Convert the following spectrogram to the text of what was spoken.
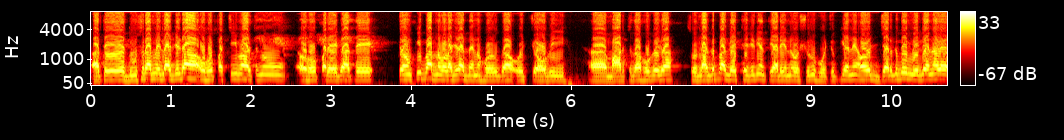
ਅਤੇ ਦੂਸਰਾ ਮੇਲਾ ਜਿਹੜਾ ਉਹ 25 ਮਾਰਚ ਨੂੰ ਉਹ ਭਰੇਗਾ ਤੇ ਚੌਂਕੀ ਭਰਨ ਵਾਲਾ ਜਿਹੜਾ ਦਿਨ ਹੋਵੇਗਾ ਉਹ 24 ਮਾਰਚ ਦਾ ਹੋਵੇਗਾ। ਸੋ ਲਗਭਗ ਇੱਥੇ ਜਿਹੜੀਆਂ ਤਿਆਰੀਆਂ ਨੇ ਉਹ ਸ਼ੁਰੂ ਹੋ ਚੁੱਕੀਆਂ ਨੇ ਔਰ ਜਰਗ ਦੇ ਮੇਲਿਆਂ ਨਾਲ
